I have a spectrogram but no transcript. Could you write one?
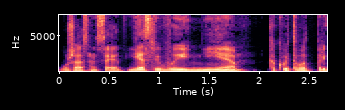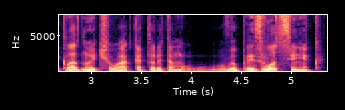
ужасный совет. Если вы не какой-то вот прикладной чувак, который там, вы производственник,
